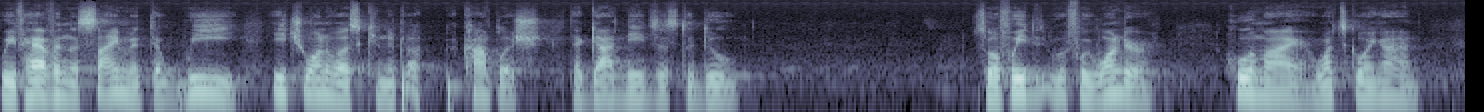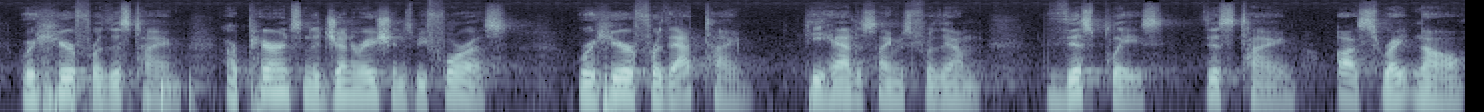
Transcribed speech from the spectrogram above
We have an assignment that we, each one of us, can accomplish that God needs us to do. So if we, if we wonder, who am I what's going on, we're here for this time. Our parents and the generations before us were here for that time. He had assignments for them. This place, this time, us right now,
